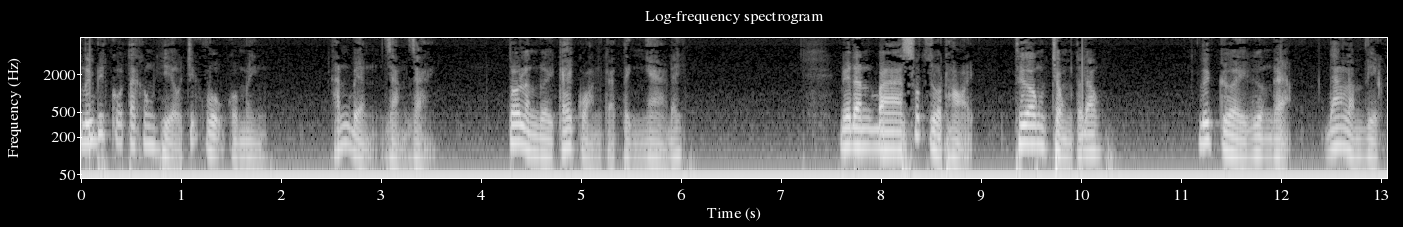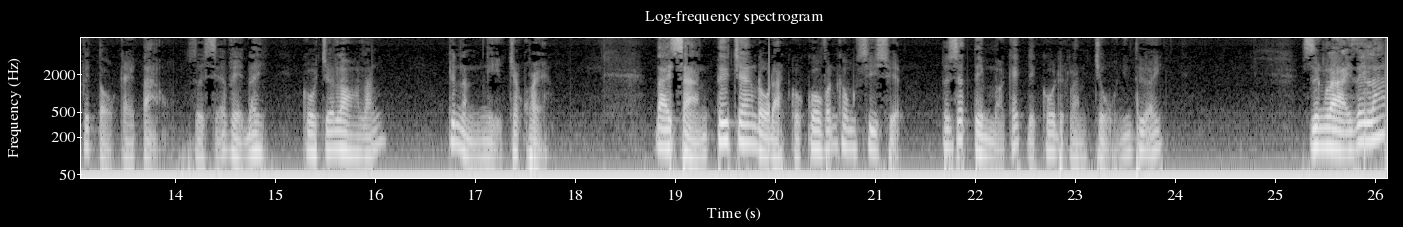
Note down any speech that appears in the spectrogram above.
Lưu biết cô ta không hiểu chức vụ của mình. Hắn bèn giảng giải. Tôi là người cai quản cả tỉnh nhà đây. Người đàn bà sốt ruột hỏi, thưa ông chồng tôi đâu? Lưu cười gượng gạo, đang làm việc với tổ cải tạo, rồi sẽ về đây. Cô chưa lo lắng, cứ nằm nghỉ cho khỏe. Tài sản, tư trang đồ đạc của cô vẫn không suy xuyệt. Tôi rất tìm mọi cách để cô được làm chủ những thứ ấy. Dừng lại giây lát,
